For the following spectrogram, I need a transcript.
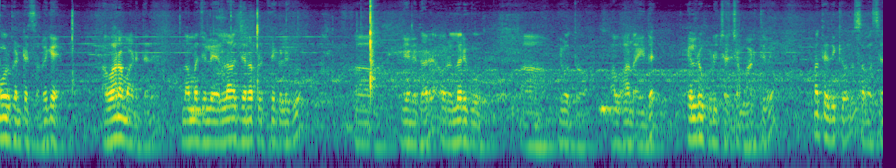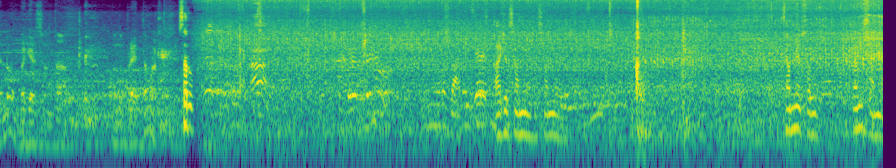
ಮೂರು ಗಂಟೆ ಸಭೆಗೆ ಆಹ್ವಾನ ಮಾಡಿದ್ದೇನೆ. ನಮ್ಮ ಜಿಲ್ಲೆಯ ಎಲ್ಲ ಜನಪ್ರತಿನಿಧಿಗಳಿಗೂ ಏನಿದ್ದಾರೆ ಅವರೆಲ್ಲರಿಗೂ ಇವತ್ತು ಆಹ್ವಾನ ಇದೆ. ಎಲ್ಲರೂ ಕೂಡಿ ಚರ್ಚೆ ಮಾಡ್ತೀವಿ. ಮತ್ತು ಇದಕ್ಕೆ ಒಂದು ಸಮಸ್ಯೆಯನ್ನು ಬಗೆಹರಿಸುವಂಥ ಒಂದು ಪ್ರಯತ್ನ ಮಾಡ್ತೀವಿ. ಸರ್ ಹಾಗೆ ಸ್ವಾಮಿ ಸ್ವಾಮಿ ಸ್ವಾಮಿ ಸ್ವಾಮಿ ಸ್ವಾಮಿ.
